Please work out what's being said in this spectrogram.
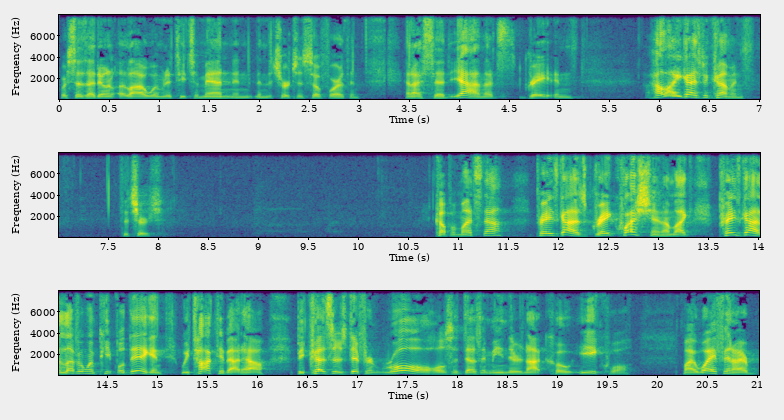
where it says I don't allow women to teach a man in, in the church and so forth?" And and I said, Yeah, and that's great. And how long you guys been coming to church? A couple months now? Praise God. It's a great question. I'm like, praise God. I love it when people dig. And we talked about how because there's different roles, it doesn't mean they're not co-equal. My wife and I are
